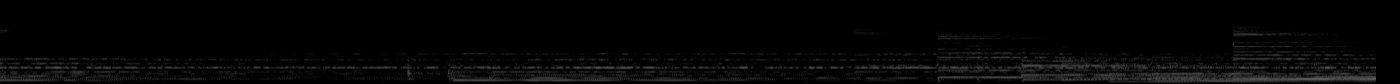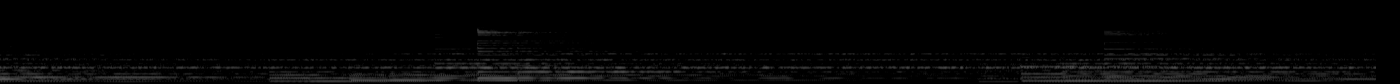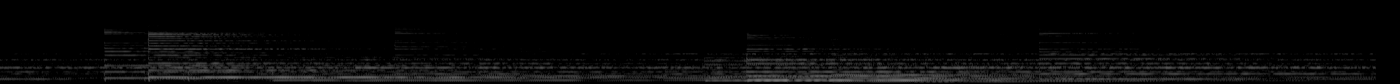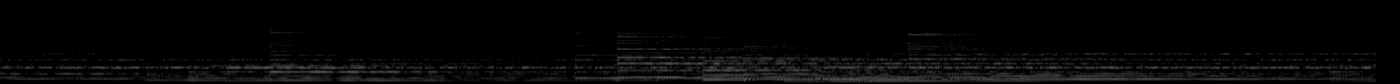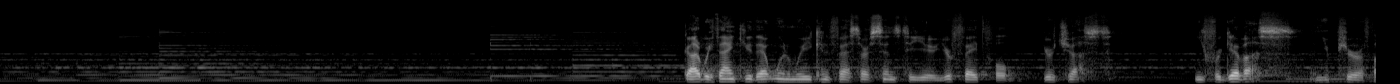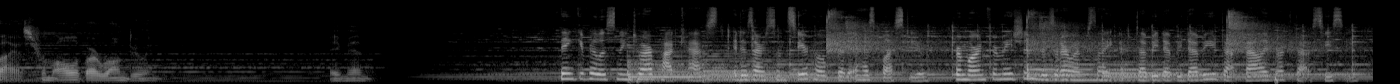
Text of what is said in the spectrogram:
God, we thank you that when we confess our sins to you, you're faithful, you're just. You forgive us and you purify us from all of our wrongdoing. Amen. Thank you for listening to our podcast. It is our sincere hope that it has blessed you. For more information, visit our website at www.valleybrook.cc.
